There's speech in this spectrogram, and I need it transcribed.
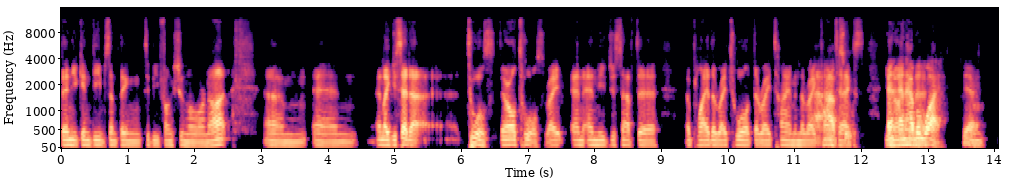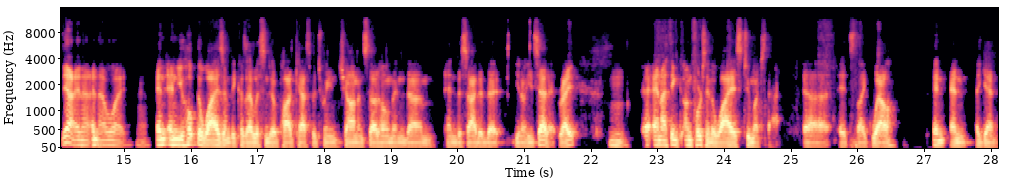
then you can deem something to be functional or not um, and and like you said, uh, tools they're all tools, right? And and you just have to apply the right tool at the right time in the right context. And, and, have a why. Yeah. Um, yeah, and, and, and why. Yeah. And and you hope the why isn't because I listened to a podcast between Sean and Studholm and um and decided that you know he said it right. Mm. And I think unfortunately the why is too much that. Uh, it's like well, and and again,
